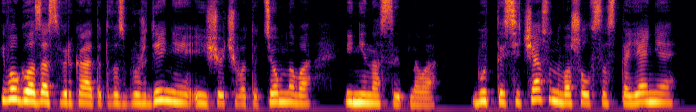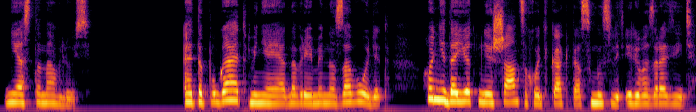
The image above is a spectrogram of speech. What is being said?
Его глаза сверкают от возбуждения и еще чего-то темного и ненасытного, будто сейчас он вошел в состояние «не остановлюсь». Это пугает меня и одновременно заводит. Он не дает мне шанса хоть как-то осмыслить или возразить,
